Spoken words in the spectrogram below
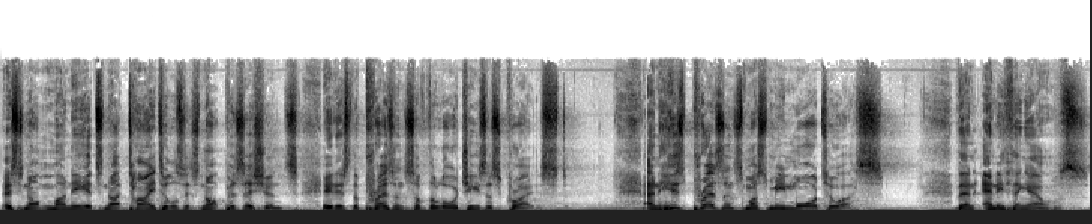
it's not money, it's not titles, it's not positions. It is the presence of the Lord Jesus Christ. And his presence must mean more to us than anything else.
